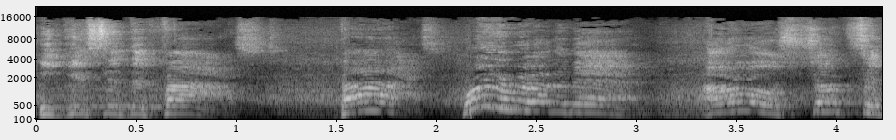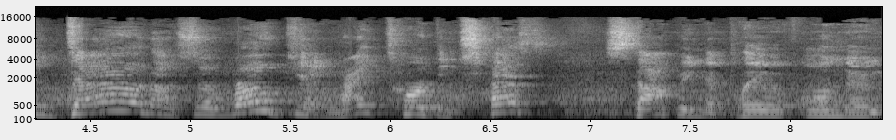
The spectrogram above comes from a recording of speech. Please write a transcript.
He gets it to Fast. Fast! Right around the man! Oh, shuts it down on Sorokin right toward the chest, stopping the play with only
